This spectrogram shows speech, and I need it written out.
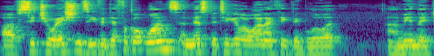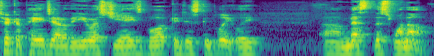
of situations, even difficult ones. And this particular one, I think they blew it. I mean, they took a page out of the USGA's book and just completely uh, messed this one up.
